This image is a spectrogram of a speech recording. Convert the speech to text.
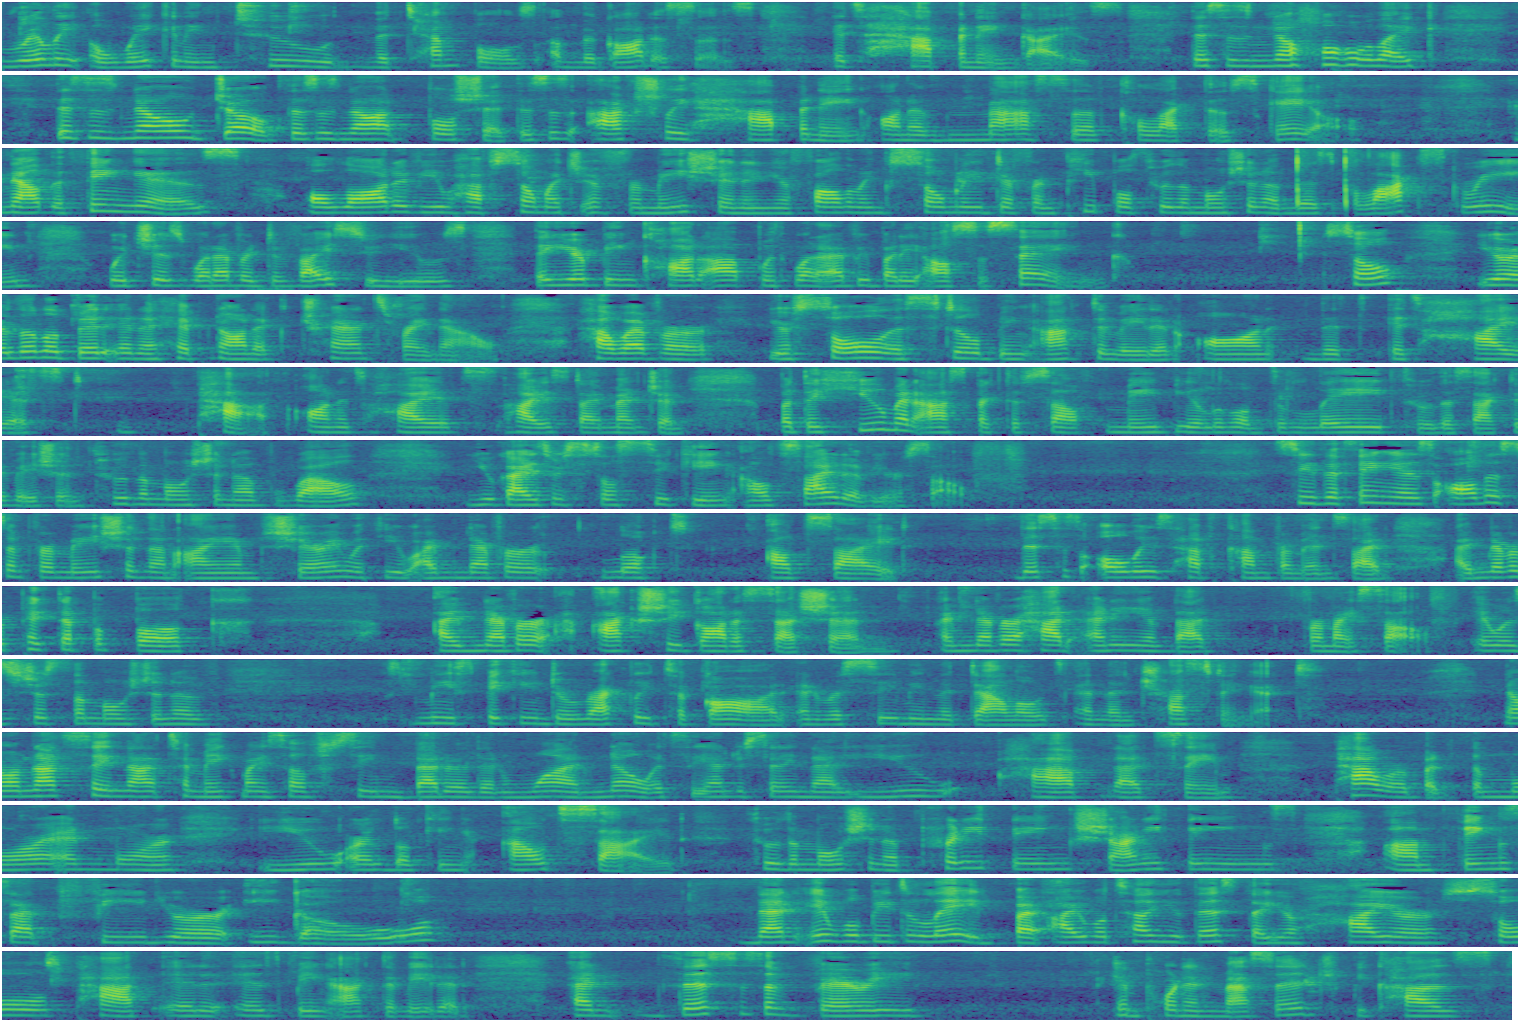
really awakening to the temples of the goddesses. It's happening, guys. This is no like this is no joke. This is not bullshit. This is actually happening on a massive collective scale. Now, the thing is, a lot of you have so much information and you're following so many different people through the motion of this black screen, which is whatever device you use, that you're being caught up with what everybody else is saying. So, you're a little bit in a hypnotic trance right now. However, your soul is still being activated on its, its highest path, on its highest highest dimension. But the human aspect of self may be a little delayed through this activation, through the motion of, well, you guys are still seeking outside of yourself. See, the thing is, all this information that I am sharing with you, I've never looked outside. This has always have come from inside. I've never picked up a book. I've never actually got a session. I've never had any of that for myself. It was just the motion of me speaking directly to God and receiving the downloads and then trusting it. Now, I'm not saying that to make myself seem better than one. No, it's the understanding that you have that same power, but the more and more you are looking outside through the motion of pretty things, shiny things, um, things that feed your ego, then it will be delayed. But I will tell you this that your higher soul's path it is being activated. And this is a very important message because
